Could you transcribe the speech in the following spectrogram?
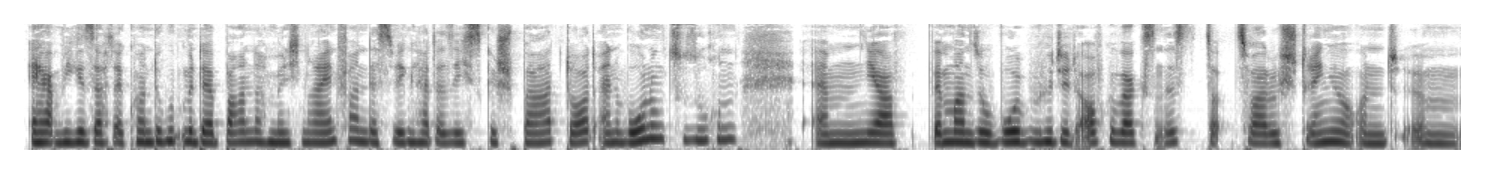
er, wie gesagt, er konnte gut mit der Bahn nach München reinfahren, deswegen hat er sich gespart, dort eine Wohnung zu suchen. Ähm, ja, wenn man so wohlbehütet aufgewachsen ist, zwar durch strenge und ähm,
